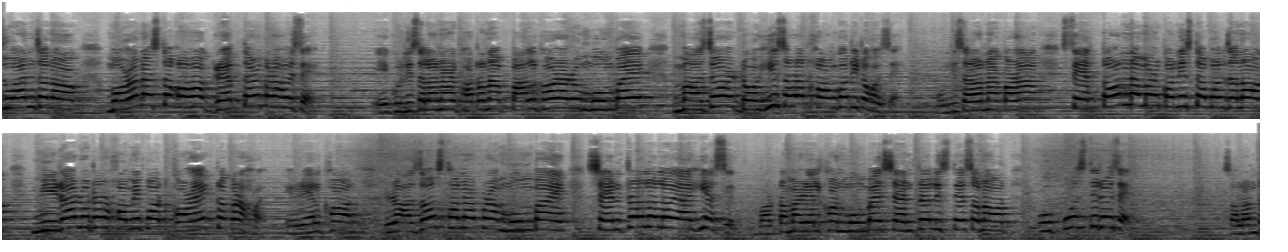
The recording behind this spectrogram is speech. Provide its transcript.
জোৱানজনক মৰণাস্ত্ৰসহ গ্ৰেপ্তাৰ কৰা হৈছে। এই গুলীচালনাৰ ঘটনা পালঘৰ আৰু মুম্বাইৰ মাজৰ দহিচৰত সংঘটিত হৈছে। গুলীচালনা কৰা চেতন নামৰ কনিষ্টবলজনক মীৰা ৰোডৰ সমীপত কৰায়ত্ব কৰা হয়। এই ৰেলখন ৰাজস্থানৰ পৰা মুম্বাই চেণ্ট্ৰেললৈ আহি আছিল। বৰ্তমান ৰেলখন মুম্বাই চেণ্ট্ৰেল ষ্টেচনত উপস্থিত হৈছে। চলন্ত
